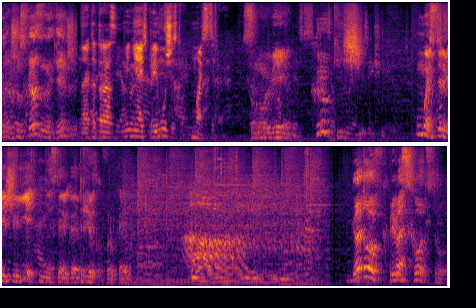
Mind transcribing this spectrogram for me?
Хорошо сказано, Генджи. На этот раз у меня есть преимущество, мастер. Самоуверенность. Хрупкий щит. У мастера еще есть несколько трюков в рукаве. Готов к превосходству.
